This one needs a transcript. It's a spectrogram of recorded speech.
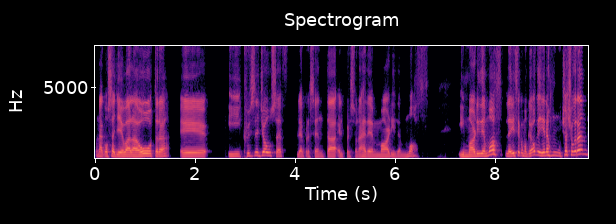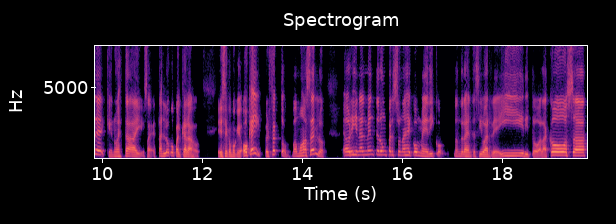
Una cosa lleva a la otra. eh, y Chris de Joseph le presenta el personaje de Marty the Moth. Y Marty the Moth le dice como que, ok, eres un muchacho grande que no está ahí. O sea, estás loco para el carajo. Y dice como que, ok, perfecto, vamos a hacerlo. Originalmente era un personaje comédico, donde la gente se iba a reír y toda la cosa.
